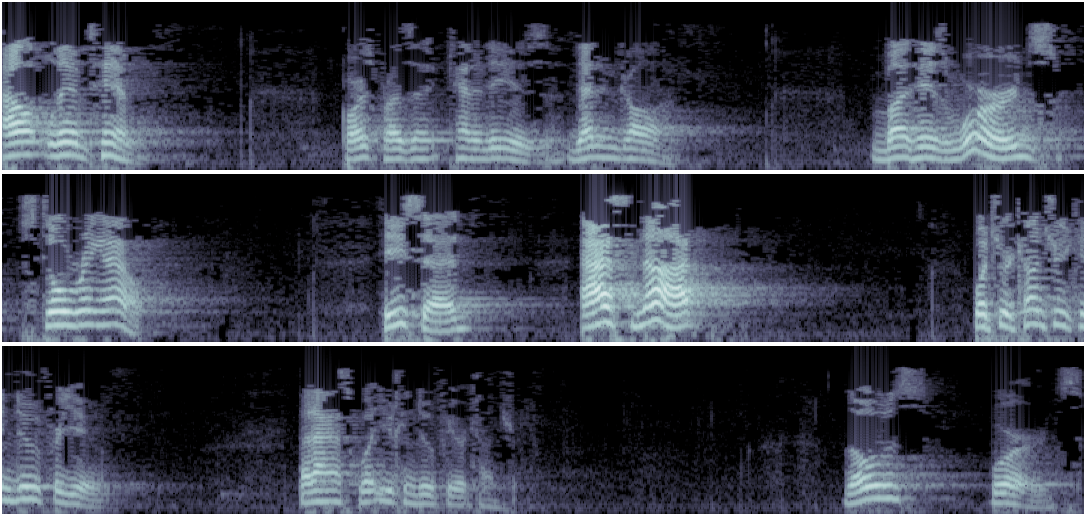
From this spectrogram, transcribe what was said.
outlived him. Of course, President Kennedy is dead and gone, but his words still ring out. He said, Ask not what your country can do for you, but ask what you can do for your country. Those words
